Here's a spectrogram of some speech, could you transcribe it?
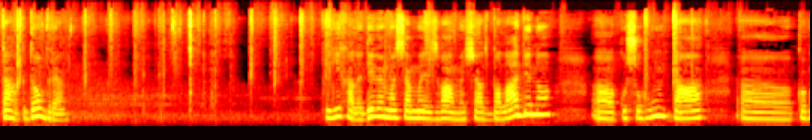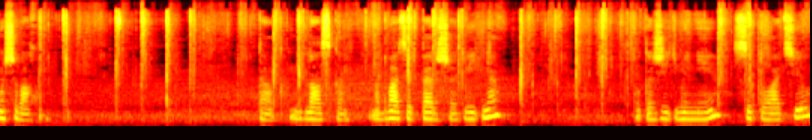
Так, добре. Поїхали. Дивимося ми з вами зараз Балабіно, е, Кушугум та е, Комишеваху. Так, будь ласка, на 21 квітня покажіть мені ситуацію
